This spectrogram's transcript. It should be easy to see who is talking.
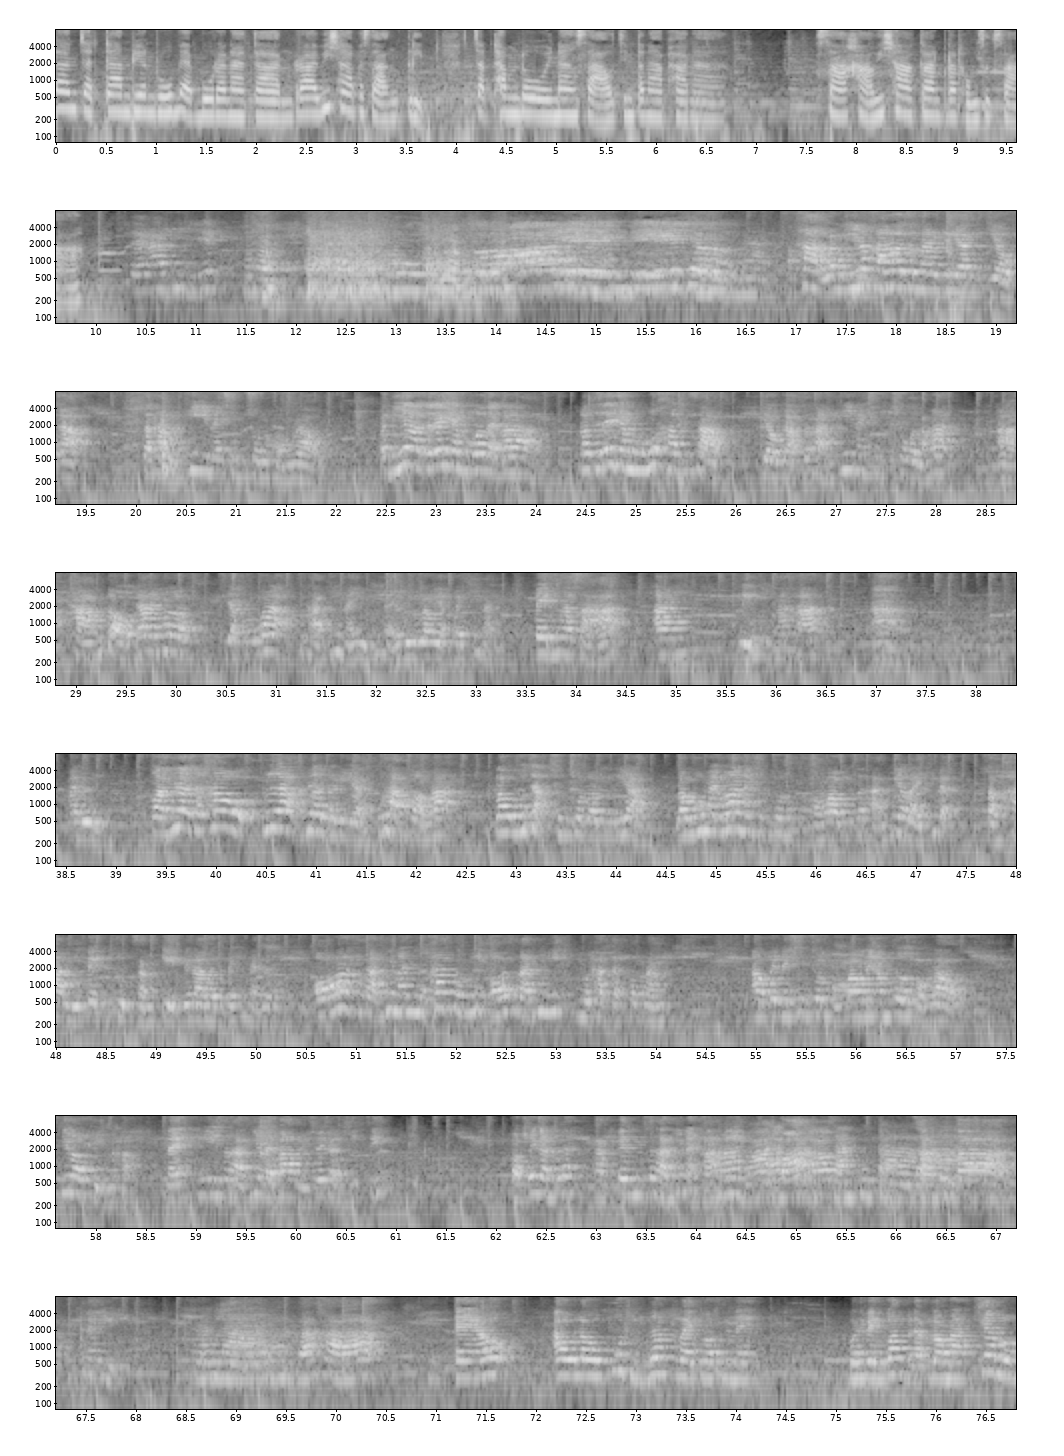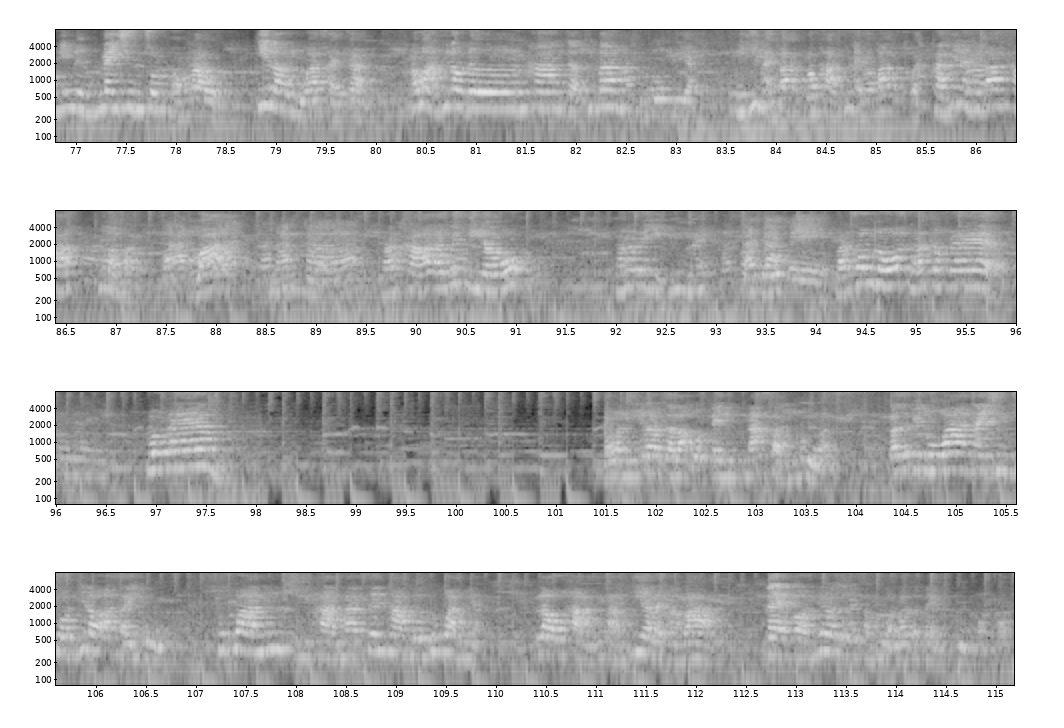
Speaker 1: การจัดการเรียนรู้แบบบูรณาการรายวิชาภาษาอังกฤษ จัดทำโดยนางสาวจินตนาพานา สาขาวิชาการประถมศึกษา
Speaker 2: ค่ะวันนี้นะคะเราจะมาเรียนเกี่ยวกับสถานที่ในชุมชนของเรา วันนี้เราจะได้เรียนรู้อะไรบ้าง เราจะได้เรียนรู้คำศัพท์เกี่ยวกับสถานที่ในชุมชนสามารถอ่า ถามตอบได้เมื่อเราอยากรู้ว่าสถานที่ไหนอยู่ที่ไหนหรือเราอยากไปที่ไหน เป็นภาษาอังกฤษนะคะอ่ามาดู ก่อนที่เราจะเข้าเรื่องที่เราจะเรียนครูถามก่อนว่า เรารู้จักชุมชนเราดีหรือยังเรารู้ไหมว่าในชุมชนของเรามีสถานที่อะไรที่แบบสำคัญหรือเป็นจุดสังเกตเวลาเราจะไปที่ไหนเราจะอ๋อสถานที่นั้นอยู่ข้างตรงนี้อ๋อสถานที่นี้อยู่ถัดจากตรงนั้น เอาเป็นในชุมชนของเราในอำเภอของเรา ที่เราเห็นนะคะไหนมีสถานที่อะไรบ้างไหนช่วยกันคิดสิตอบช่วยกันด้วยอะเป็นสถานที่ไหนคะวัด
Speaker 3: สารปูตา
Speaker 2: สารปูตาที่ไหนอีก
Speaker 3: ร้านร้าน
Speaker 2: ร้านค้าแล้วเอาเราพูดถึงเรื่องไกลตัวคือในบริเวณกว้างไปแล้วเรามาแค่ลงนิดนึงในชุมชนของเราที่เราอยู่อาศัยกัน ระหว่างที่เราเดินทางจากที่บ้านมาถึงโรงเรียน มีที่ไหนบ้างเราผ่านที่ไหนมาบ้างก่อนผ่านที่ไหนมาบ้างคะที่เราผ่านวัด
Speaker 3: ร้านค้า
Speaker 2: ร้านค้าร้านก๋วยเตี๋ยวร้านอะไรอีกมีไหม
Speaker 3: ร้านกาแฟ
Speaker 2: ร้านซ่อมรถร้านกาแฟโรงแรมแล้ววันนี้เราจะรับบทเป็นนักสำรวจเราจะไปดูว่าในชุมชนที่เราอาศัยอยู่ ทุกวันขี่ผ่านมาเส้นทางเดินทุกวันเนี่ย เราผ่านสถานที่อะไรมาบ้าง แต่ก่อนที่เราจะไปสำรวจเราจะแบ่งกลุ่มออกก่อน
